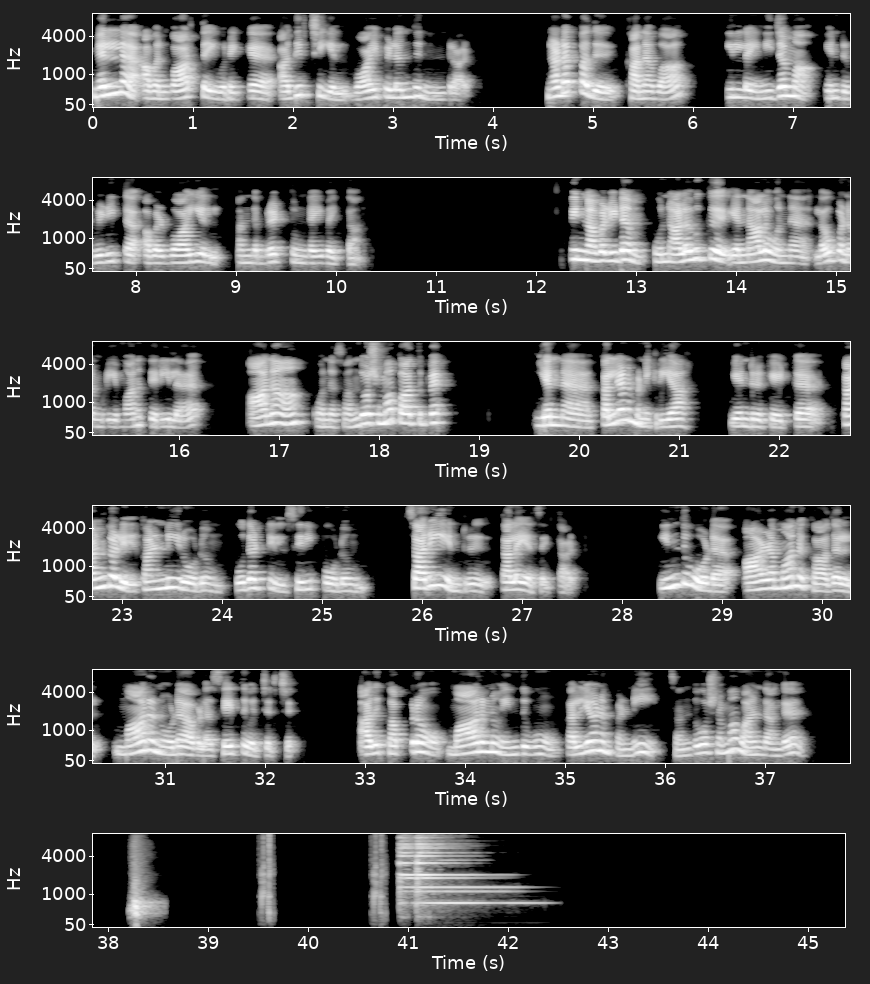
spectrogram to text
மெல்ல அவன் வார்த்தை உரைக்க அதிர்ச்சியில் வாய் பிளந்து நின்றாள். நடப்பது கனவா? இல்லை நிஜமா? என்று விழித்த அவள் வாயில் அந்த பிரெட் துண்டை வைத்தான். பின் அவளிடம் உன் அளவுக்கு என்னால உன்னை லவ் பண்ண முடியுமான்னு தெரியல. ஆனா உன்னை சந்தோஷமா பார்த்துப்பேன். என்ன கல்யாணம் பண்ணிக்கிறியா? என்று கேட்க கண்களில் கண்ணீரோடும் உதட்டில் சிரிப்போடும் சரி என்று தலையசைத்தாள். இந்துவோட ஆழமான காதல் மாறனோட அவளை சேர்த்து வச்சிருச்சு. அதுக்கப்புறம் மாறனும் இந்துவும் கல்யாணம் பண்ணி சந்தோஷமா வாழ்ந்தாங்க.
